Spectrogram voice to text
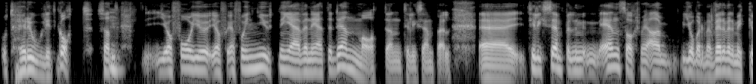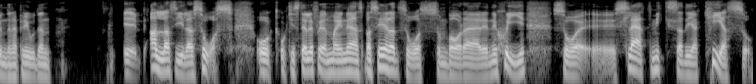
otroligt gott. Så att mm. jag får ju jag får, jag får en njutning även när jag äter den maten till exempel. Eh, till exempel en sak som jag jobbade med väldigt, väldigt mycket under den här perioden eh, allas gillar sås och, och istället för en majonnäsbaserad sås som bara är energi så eh, slätmixade jag keso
